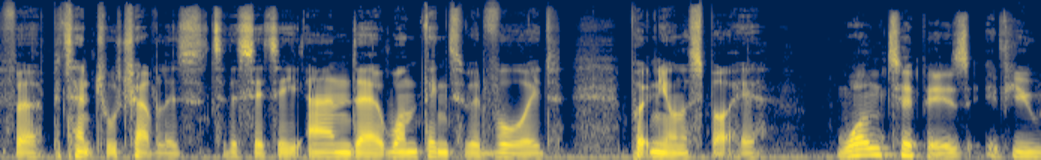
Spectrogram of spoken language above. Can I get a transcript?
for potential travellers to the city, and uh, one thing to avoid. Putting you on the spot here. One tip is if you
